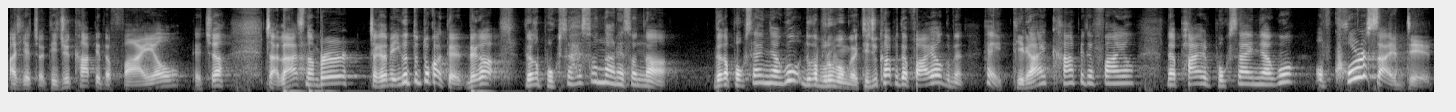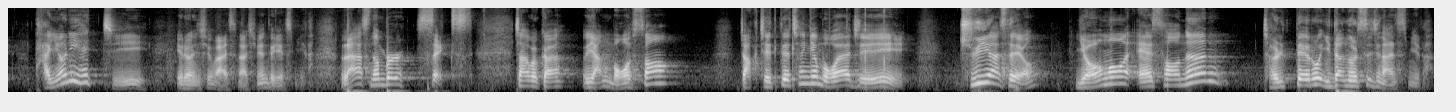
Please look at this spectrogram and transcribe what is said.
아시겠죠? Did you copy the file? 됐죠? 자, last number. 자, 그다음에 이것도 똑같아. 내가 내가 복사했었나 안 했었나? 내가 복사했냐고 누가 물어본 거예요. Did you copy the file? 그러면 Hey, did I copy the file? 내가 파일 복사했냐고? Of course I did. 당연히 했지. 이런 식으로 말씀하시면 되겠습니다. Last number six. 자, 볼까요? 약 먹었어? 자, 제때 챙겨 먹어야지. 주의하세요. 영어에서는 절대로 이 단어를 쓰진 않습니다.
